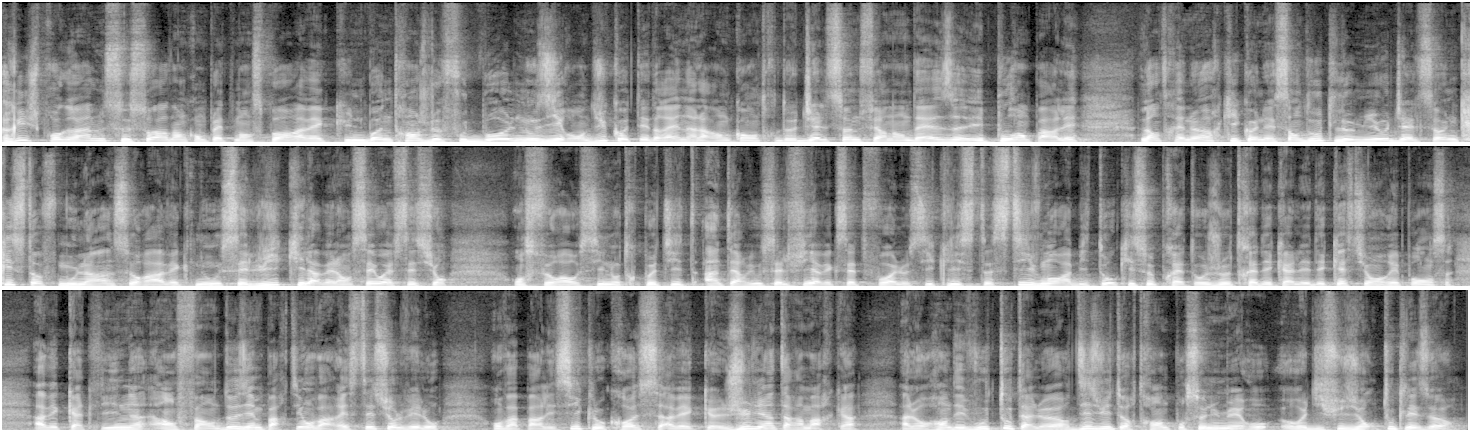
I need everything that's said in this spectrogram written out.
Riche programme ce soir dans Complètement Sport avec une bonne tranche de football. Nous irons du côté de Rennes à la rencontre de Gelson Fernandez et pour en parler, l'entraîneur qui connaît sans doute le mieux Gelson, Christophe Moulin, sera avec nous. C'est lui qui l'avait lancé au F-Session. On se fera aussi notre petite interview selfie avec cette fois le cycliste Steve Morabito qui se prête au jeu très décalé des questions-réponses avec Kathleen. Enfin, en deuxième partie, on va rester sur le vélo. On va parler cyclocross avec Julien Taramarca. Alors rendez-vous tout à l'heure, 18h30 pour ce numéro, rediffusion toutes les heures.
